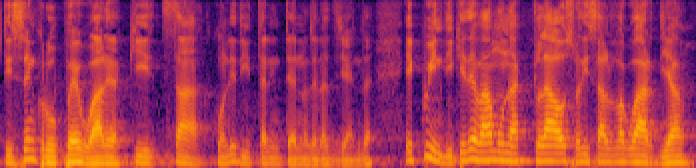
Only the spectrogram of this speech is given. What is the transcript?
ThyssenKrupp è uguale a chi sta con le ditte all'interno dell'azienda e quindi chiedevamo una clausola di salvaguardia.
